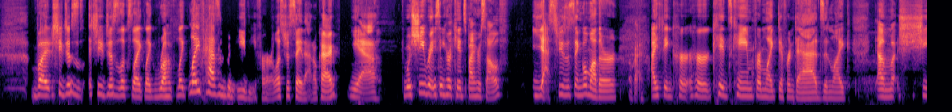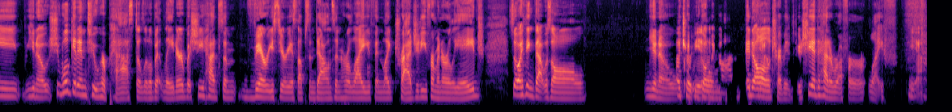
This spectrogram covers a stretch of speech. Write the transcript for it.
but she just she just looks like like rough like life hasn't been easy for her. Let's just say that, okay? Yeah. Was she raising her kids by herself? Yes, she's a single mother. Okay. I think her her kids came from like different dads and like um she you know she will get into her past a little bit later but she had some very serious ups and downs in her life and like tragedy from an early age so i think that was all you know Attributed. going on it all Yeah. attributed to she had had a rougher life Yeah.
